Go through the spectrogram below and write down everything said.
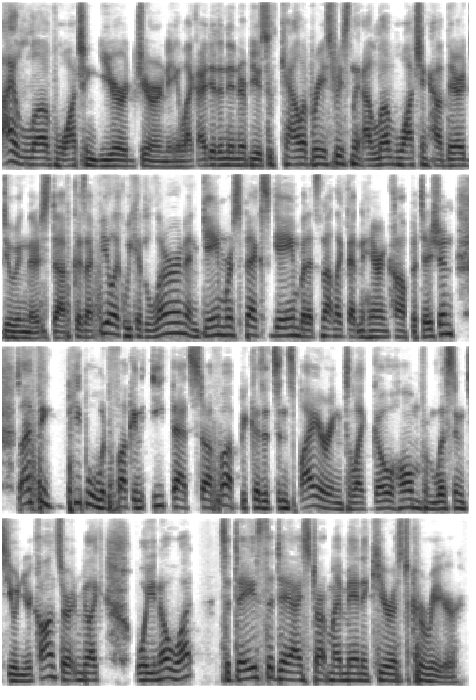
I love watching your journey. Like I did an interviews with Calabrese recently. I love watching how they're doing their stuff because I feel like we could learn and game respects game, but it's not like that inherent competition. So I think people would fucking eat that stuff up because it's inspiring to like go home from listening to you in your concert and be like, well, you know what? Today's the day I start my manicurist career.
